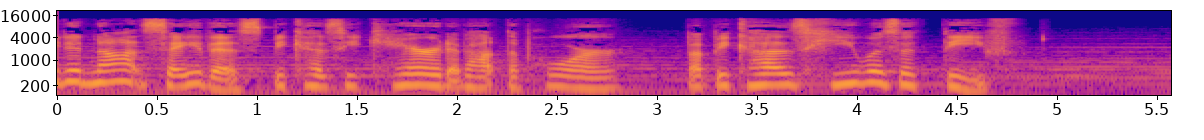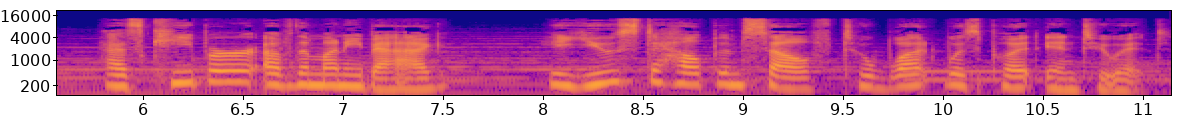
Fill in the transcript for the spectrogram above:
He did not say this because he cared about the poor, but because he was a thief. As keeper of the money bag, he used to help himself to what was put into it.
